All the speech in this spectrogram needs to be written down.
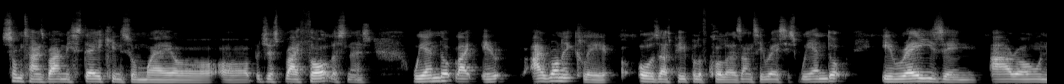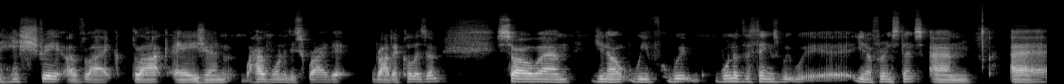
sometimes by mistake in some way or or but just by thoughtlessness, we end up like ironically, us as people of colour, as anti-racists, we end up erasing our own history of like black, Asian, however you want to describe it, radicalism. So um, you know, we've we, one of the things we, we you know, for instance, um, uh,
